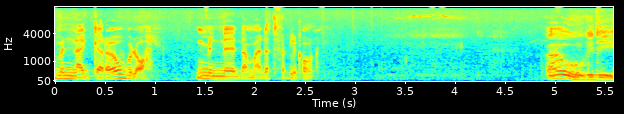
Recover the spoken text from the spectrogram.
የምናገረው ብለዋል። ምን ለማለት ፈልገው ነው? አዎ እንግዲህ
